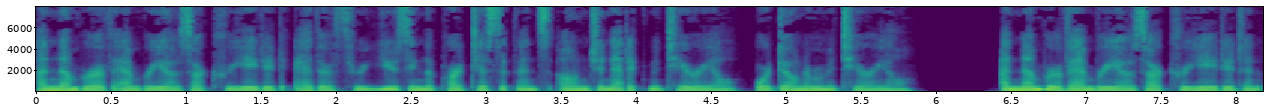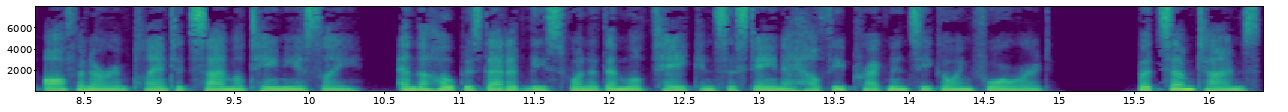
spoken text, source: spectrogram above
a number of embryos are created either through using the participant's own genetic material or donor material. A number of embryos are created and often are implanted simultaneously, and the hope is that at least one of them will take and sustain a healthy pregnancy going forward. But sometimes,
